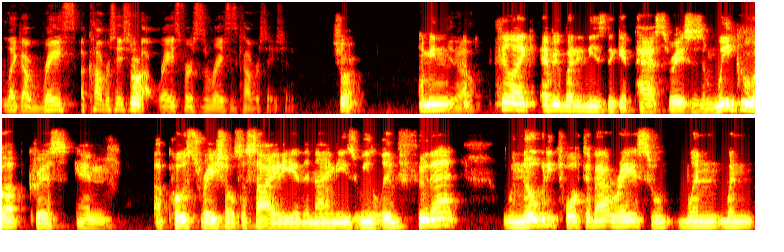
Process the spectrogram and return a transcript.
like a race, a conversation sure. about race versus a racist conversation. Sure. I mean, you know? I feel like everybody needs to get past racism. We grew up, Chris, in a post-racial society in the '90s. We lived through that. When nobody talked about race, when when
